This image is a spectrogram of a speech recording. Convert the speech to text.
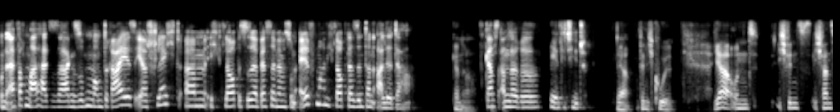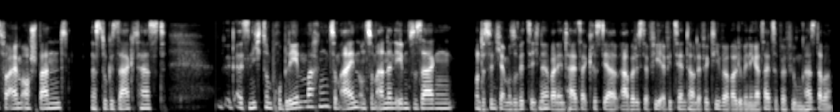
Und mhm. einfach mal halt zu sagen, so hm, um drei ist eher schlecht. Ähm, ich glaube, es ist ja besser, wenn wir es um elf machen. Ich glaube, da sind dann alle da. Genau. Ganz andere Realität. Ja, finde ich cool. Ja, und ich finde es, ich fand es vor allem auch spannend, dass du gesagt hast, es nicht zum Problem machen, zum einen und zum anderen eben zu sagen, und das finde ich ja immer so witzig, ne? Weil in Teilzeit kriegst ja, arbeitest ja viel effizienter und effektiver, weil du weniger Zeit zur Verfügung hast, aber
